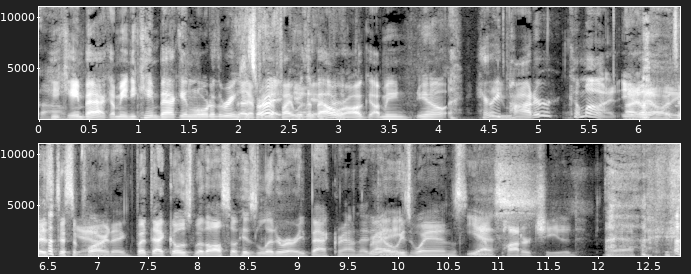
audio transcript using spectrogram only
um, he came back. I mean, he came back in Lord of the Rings after right. the fight He with the came back. Balrog. I mean, you know, Harry Potter. Come on, you I know? know it's, it's disappointing, but that goes with also his literary background that Right. he always wins. Yes, Potter cheated. Yeah,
